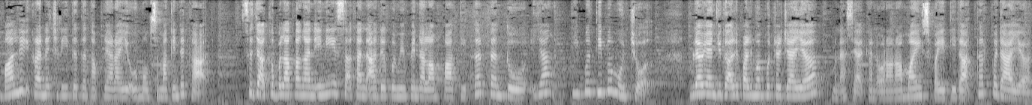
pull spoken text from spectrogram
balik kerana cerita tentang pilihan raya umum semakin dekat? Sejak kebelakangan ini, seakan ada pemimpin dalam parti tertentu yang tiba-tiba muncul. Beliau yang juga ahli Parlimen Putrajaya menasihatkan orang ramai supaya tidak terpedaya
